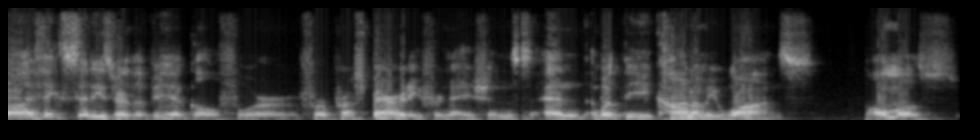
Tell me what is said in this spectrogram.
Well, I think cities are the vehicle for, for prosperity for nations. And what the economy wants, almost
